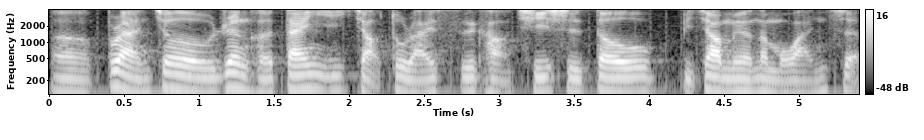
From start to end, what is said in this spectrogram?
呃，不然就任何单一角度来思考，其实都比较没有那么完整。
